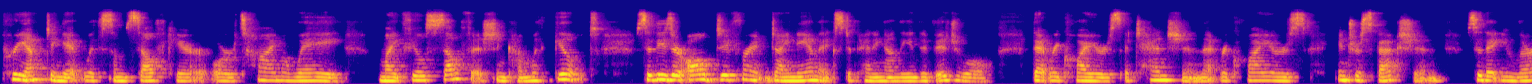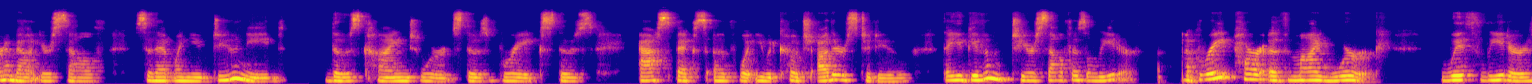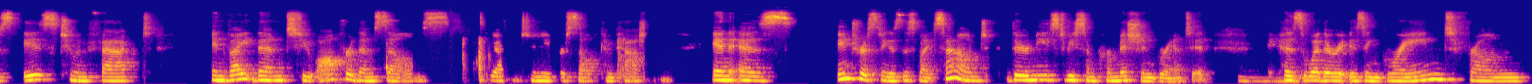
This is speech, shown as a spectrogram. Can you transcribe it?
preempting it with some self care or time away might feel selfish and come with guilt. So these are all different dynamics depending on the individual that requires attention, that requires introspection so that you learn about yourself so that when you do need those kind words those breaks those aspects of what you would coach others to do that you give them to yourself as a leader a great part of my work with leaders is to, in fact, invite them to offer themselves the opportunity for self compassion. And as interesting as this might sound, there needs to be some permission granted. Because mm-hmm. whether it is ingrained from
